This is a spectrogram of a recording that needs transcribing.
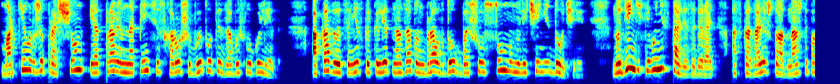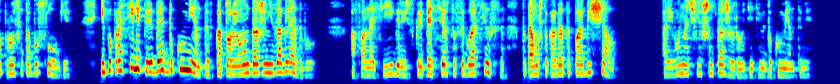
Маркелов же прощен и отправлен на пенсию с хорошей выплатой за выслугу лет. Оказывается, несколько лет назад он брал в долг большую сумму на лечение дочери. Но деньги с него не стали забирать, а сказали, что однажды попросят об услуге. И попросили передать документы, в которые он даже не заглядывал. Афанасий Игоревич, скрипя сердце, согласился, потому что когда-то пообещал. А его начали шантажировать этими документами.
